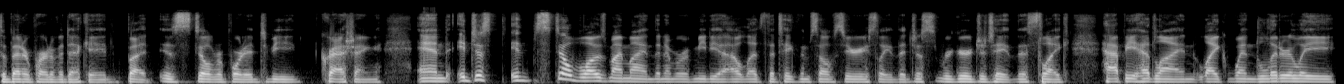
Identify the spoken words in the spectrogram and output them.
the better part of a decade, but is still reported to be crashing. And it just it still blows my mind the number of media outlets that take themselves seriously that just regurgitate this like happy headline like when literally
